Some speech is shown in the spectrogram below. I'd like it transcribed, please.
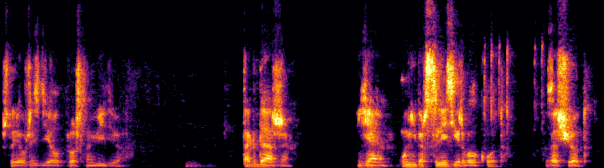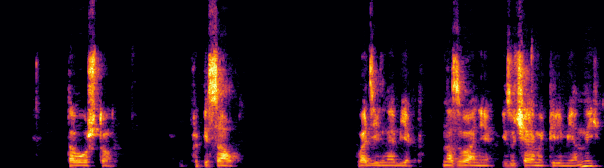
что я уже сделал в прошлом видео. Тогда же я универсализировал код за счет того, что прописал в отдельный объект название изучаемой переменной,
